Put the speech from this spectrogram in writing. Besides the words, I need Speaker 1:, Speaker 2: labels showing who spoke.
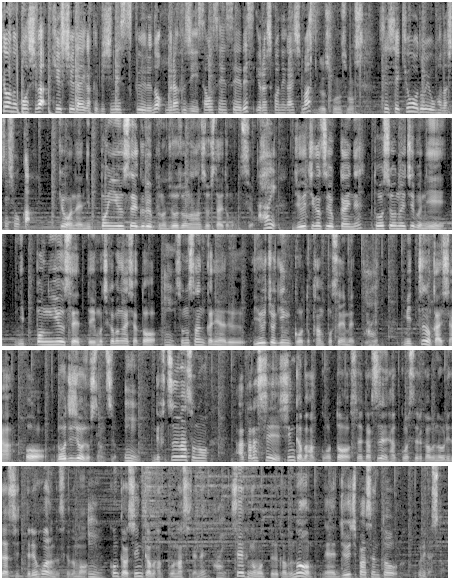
Speaker 1: 今日の講師は九州大学ビジネススクールの村藤勲先生です。よろしくお願いします。
Speaker 2: よろしくお願いします。
Speaker 1: 先生今日はどういうお話でしょうか？
Speaker 2: 今日はね日本郵政グループの上場の話をしたいと思うんですよ。
Speaker 1: はい。
Speaker 2: 11月4日にね東証の一部に日本郵政っていう持ち株会社と、
Speaker 1: ええ。
Speaker 2: その傘下にあるゆうちょ銀行とかんぽ生命っていうね、
Speaker 1: はい。
Speaker 2: 3つの会社を同時上場したんですよ。
Speaker 1: ええ。
Speaker 2: で普通はその新しい新株発行とそれからすでに発行している株の売り出しって両方あるんですけども、
Speaker 1: ええ。
Speaker 2: 今回は新株発行なしでね、
Speaker 1: はい。
Speaker 2: 政府が持っている株のえー11%売り出しと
